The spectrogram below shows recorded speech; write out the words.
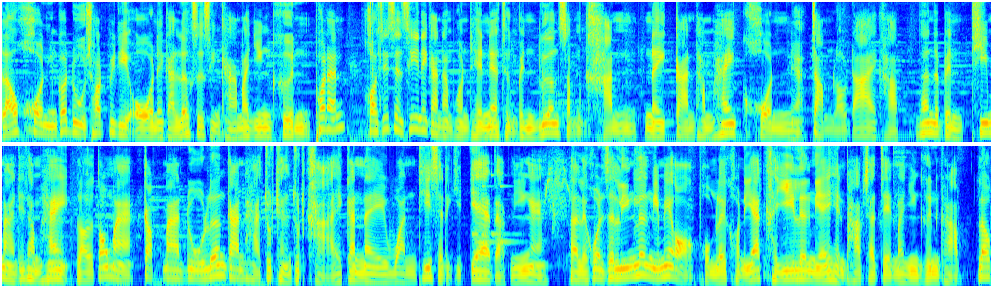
แล้วคนก็ดูช็อตวิดีโอในการเลือกซื้อสินค้ามากยิ่งขึ้น เพราะฉะนั้น consistency ในการทำคอนเทนต์เนี่ยถึงเป็นเรื่องสำคัญในการทำให้คนเนี่ยจำเราได้ครับนั่นจะเป็นที่มาที่ทำให้เราต้องมากลับมาดูเรื่องการหาจุดแข็งจุดขายกันในวันที่เศรษฐกิจแย่แบบนี้ไงหลายๆคนจะลิงก์เรื่องนี้ไม่ออกผมเลยขออนุญาตขยี้เรื่องนี้ให้เห็นภาพชัดเจนมากยิ่งขึ้นครับแล้ว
